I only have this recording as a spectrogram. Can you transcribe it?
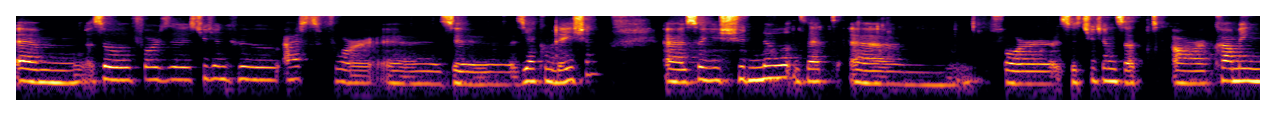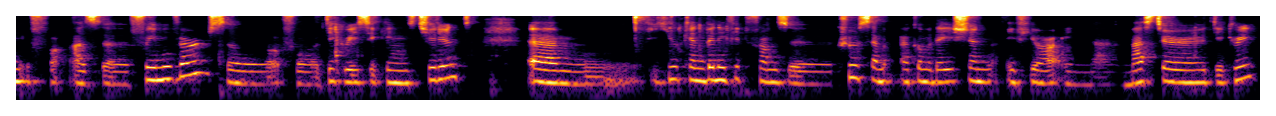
Um, so for the student who asked for uh, the, the accommodation, Uh, so you should know that um, for the students that are coming for, as a free mover, so for degree seeking student, um, you can benefit from the cruise accommodation if you are in a master degree.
